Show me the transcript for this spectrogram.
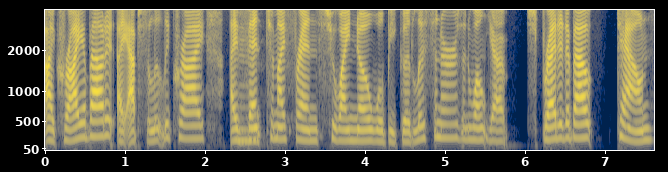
I cry about it. I absolutely cry. I Mm. vent to my friends who I know will be good listeners and won't Yep. spread it about town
